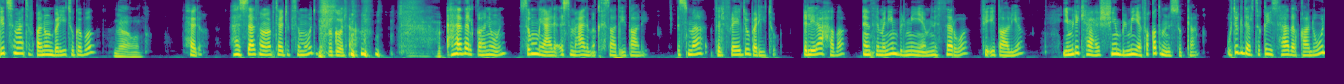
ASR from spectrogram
قد سمعت بقانون بريتو قبل؟ لا والله. حلو. هالسالفة ما بتعجب ثمود بس بقولها. هذا القانون سمي على اسم عالم اقتصاد إيطالي اسمه فيلفريدو بريتو اللي لاحظ أن 80% من الثروة في إيطاليا يملكها 20% فقط من السكان. وتقدر تقيس هذا القانون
